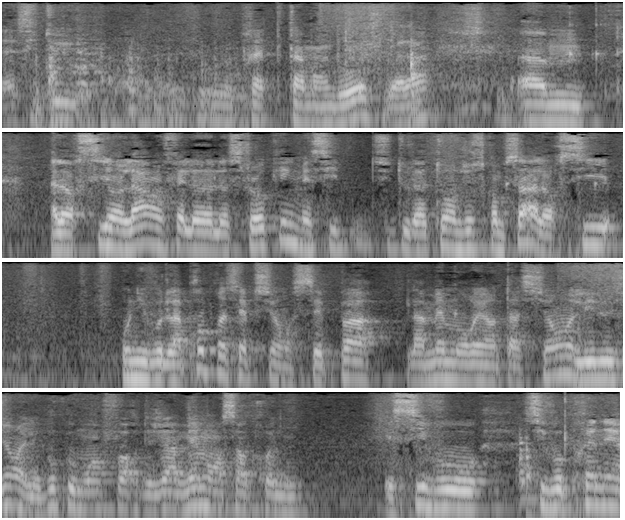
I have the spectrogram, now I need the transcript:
euh, si tu me prêtes ta main gauche, voilà. Euh, alors, si on, là, on fait le, stroking, mais si, tu la tournes juste comme ça, alors si au niveau de la proprioception, c'est pas la même orientation, l'illusion, elle est beaucoup moins forte déjà, même en synchronie. Et si vous, si vous prenez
